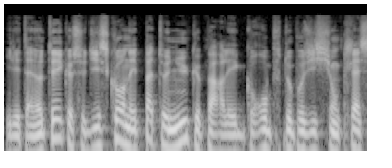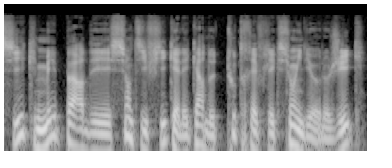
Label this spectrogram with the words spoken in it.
Il est à noter que ce discours n'est pas tenu que par les groupes d'opposition classiques, mais par des scientifiques à l'écart de toute réflexion idéologique.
